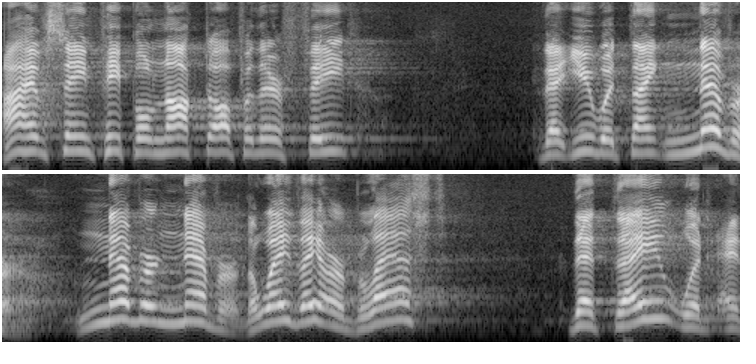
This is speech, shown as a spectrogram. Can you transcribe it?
I have seen people knocked off of their feet that you would think never, never, never, the way they are blessed, that they would eh,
